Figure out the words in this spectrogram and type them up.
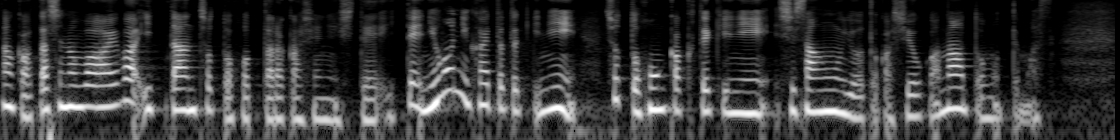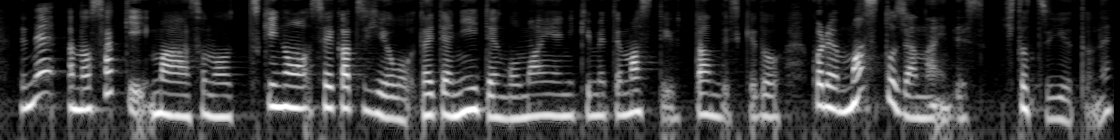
なんか私の場合は一旦ちょっとほったらかしにしていて日本に帰った時にちょっと本格的に資産運用とかしようかなと思ってます。でねあのさっき、まあ、その月の生活費をだいたい2.5万円に決めてますって言ったんですけどこれマストじゃないんです。一つ言うとね。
